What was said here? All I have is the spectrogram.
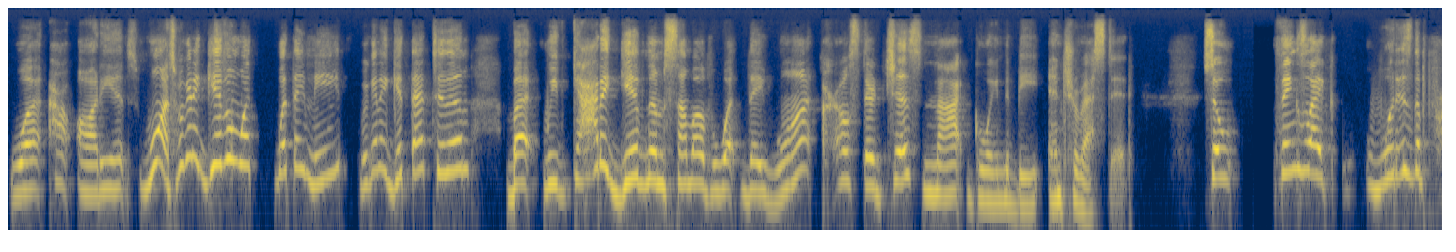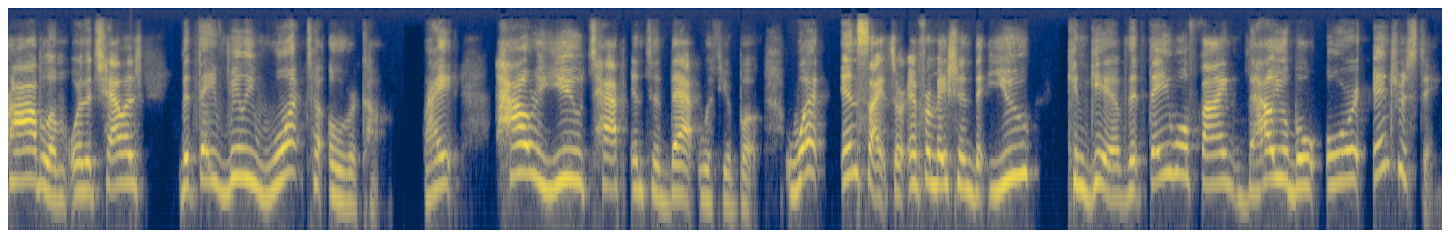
what our audience wants. We're going to give them what, what they need. We're going to get that to them, but we've got to give them some of what they want, or else they're just not going to be interested. So, things like what is the problem or the challenge that they really want to overcome, right? How do you tap into that with your book? What insights or information that you can give that they will find valuable or interesting?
